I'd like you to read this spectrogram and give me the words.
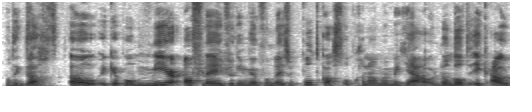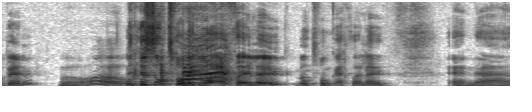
Want ik dacht, oh, ik heb al meer afleveringen van deze podcast opgenomen met jou dan dat ik oud ben. Wow. Dus dat vond ik wel echt heel leuk. Dat vond ik echt heel leuk. En uh,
